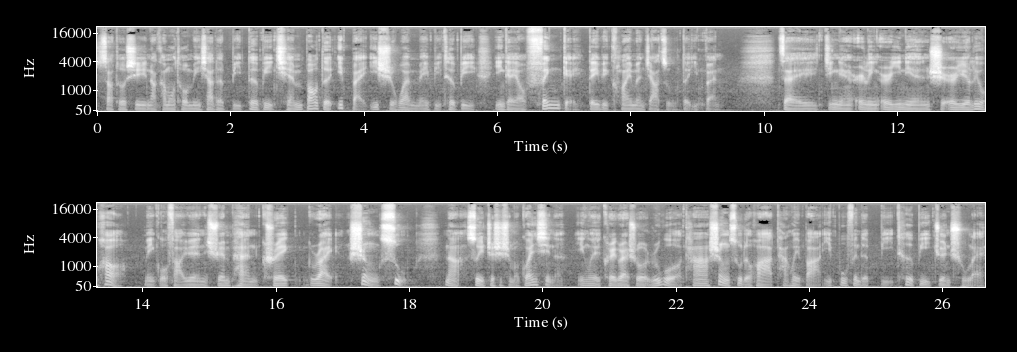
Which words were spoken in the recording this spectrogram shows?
Satoshi Nakamoto 名下的比特币钱包的一百一十万枚比特币应该要分给 David Kleiman 家族的一半。在今年二零二一年十二月六号，美国法院宣判 Craig Wright 胜诉。那所以这是什么关系呢？因为 Craig Wright 说，如果他胜诉的话，他会把一部分的比特币捐出来。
